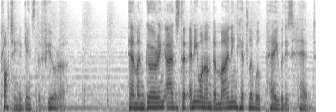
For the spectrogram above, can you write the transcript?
plotting against the Fuhrer. Hermann Goering adds that anyone undermining Hitler will pay with his head.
